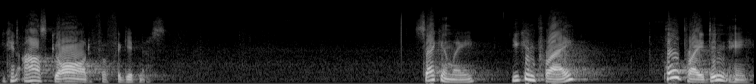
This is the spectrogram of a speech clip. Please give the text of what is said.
you can ask God for forgiveness. Secondly, you can pray. Paul prayed, didn't he?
